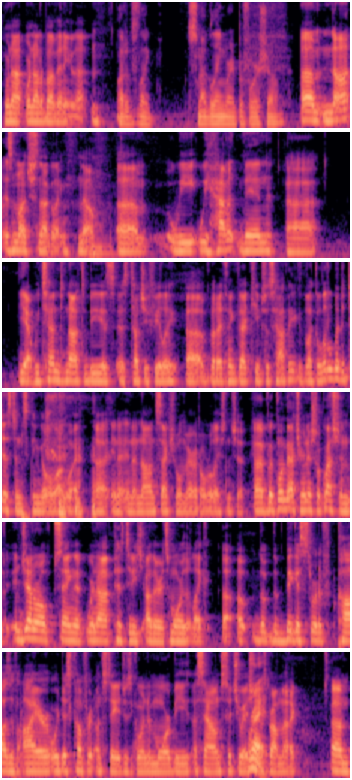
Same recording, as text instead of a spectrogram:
we're not we're not above any of that. A lot of like snuggling right before a show. Um, not as much snuggling. No, um, we we haven't been. Uh, yeah, we tend not to be as, as touchy feely, uh, but I think that keeps us happy. Like a little bit of distance can go a long way uh, in a in a non sexual marital relationship. Uh, but going back to your initial question, in general, saying that we're not pissed at each other, it's more that like uh, uh, the the biggest sort of cause of ire or discomfort on stage is going to more be a sound situation that's problematic. Um,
